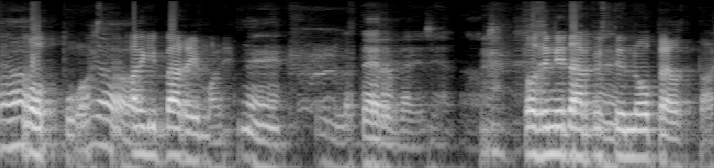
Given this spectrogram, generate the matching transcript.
Aa, loppuun asti. joo. Ainakin Bergman. Niin, kyllä terveisiä taas. Tosin niitähän pystyy nopeuttaa.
